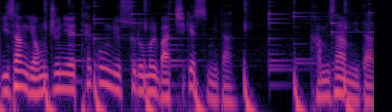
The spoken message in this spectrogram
이상 영준이의 태국 뉴스룸을 마치겠습니다. 감사합니다.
